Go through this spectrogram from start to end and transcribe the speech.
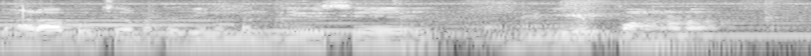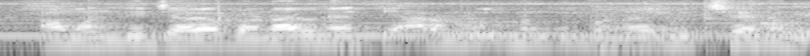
બાળા બચર માતાજીનું મંદિર છે. અને એ પણ આ મંદિર જ્યારે બનાવ્યું ને, ત્યારનું જ મંદિર બનાવેલું જ છે ને.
